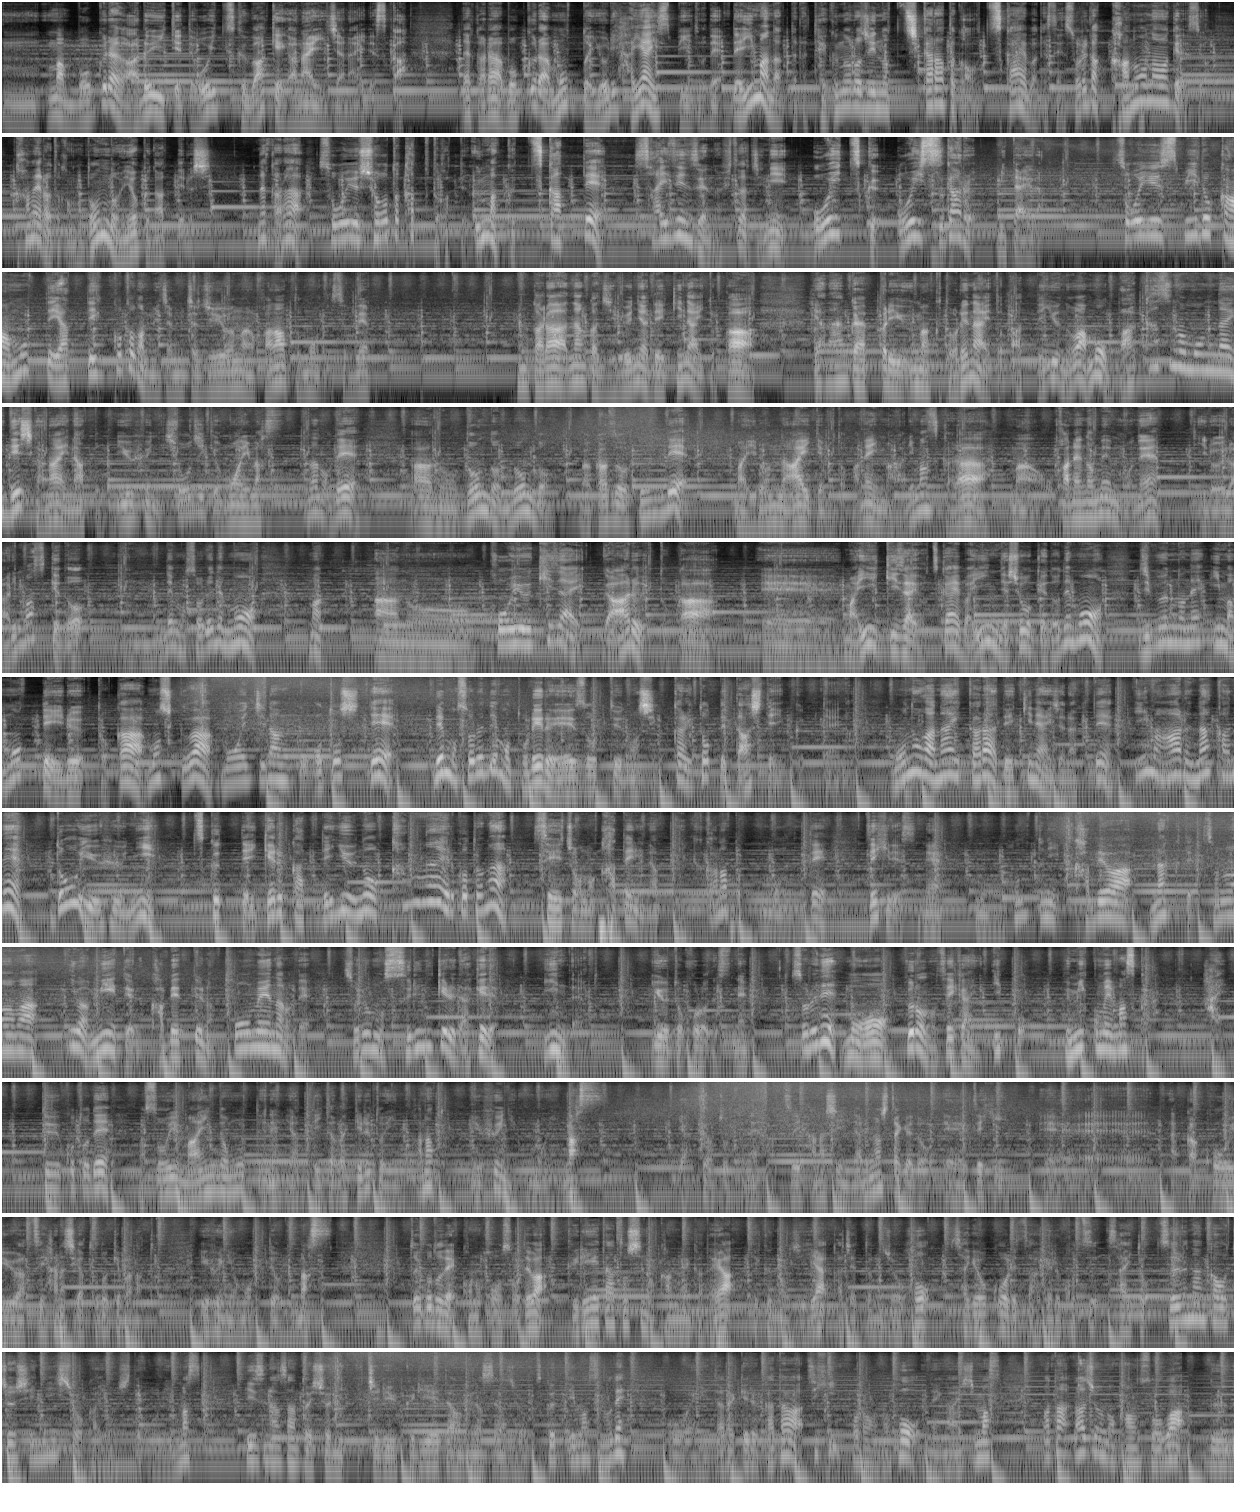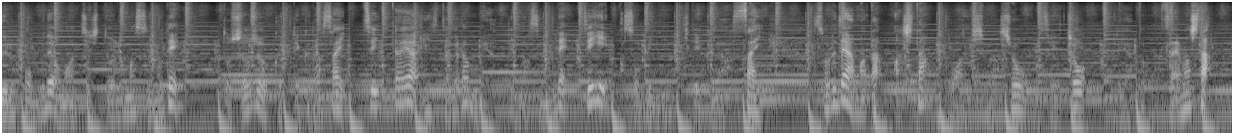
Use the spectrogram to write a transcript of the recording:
うん、まあ僕らが歩いてて追いつくわけがないじゃないですか。だから僕らもっとより速いスピードで、で、今だったらテクノロジーの力とかを使えばですね、それが可能なわけですよ。カメラとかもどんどん良くなってるし。だからそういうショートカットとかってうまく使って最前線の人たちに追いつく、追いすがるみたいな、そういうスピード感を持ってやっていくことがめちゃめちゃ重要なのかなと思うんですよね。だからなんか自分にはできないとか、いやなんかやっぱりうまく撮れないとかっていうのはもう場数の問題でしかないなというふうに正直思います。なので、あのどんどんどんどん場数を踏んで、まあ、いろんなアイテムとかね、今ありますから、まあお金の面もね、いろいろありますけど、うん、でもそれでも、まあ、あの、こういう機材があるとか、えー、まあ、いい機材を使えばいいんでしょうけどでも自分のね今持っているとかもしくはもう一段階落としてでもそれでも撮れる映像っていうのをしっかり撮って出していくみたいなものがないからできないじゃなくて今ある中でどういうふうに作っていけるかっていうのを考えることが成長の糧になっていくかなと思うので是非ですねもう本当に壁はなくてそのまま今見えてる壁っていうのは透明なのでそれをもうすり抜けるだけでいいんだよと。いうところですねそれでもうプロの世界に一歩踏み込めますからはいということで、まあ、そういうマインドを持ってねやっていただけるといいのかなというふうに思いますいや今日はちょっとね熱い話になりましたけど、えー、ぜひ、えーかこういう熱い話が届けばなというふうに思っております。ということで、この放送では、クリエイターとしての考え方やテクノロジーやガジェットの情報、作業効率を上げるコツ、サイト、ツールなんかを中心に紹介をしております。リスナーさんと一緒に一流クリエイターを目指すラジオを作っていますので、応援いただける方はぜひフォローの方お願いします。また、ラジオの感想は Google フォームでお待ちしておりますので、どしどし送ってください。Twitter や Instagram もやっていますので、ぜひ遊びに来てください。それではまた明日お会いしましょう。ご清聴ありがとうございました。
